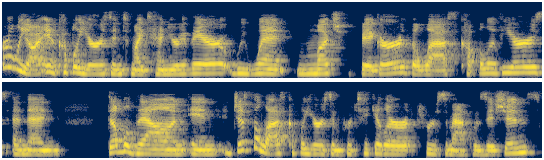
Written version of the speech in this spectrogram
early on, a couple years into my tenure there. We went much bigger the last couple of years, and then doubled down in just the last couple years in particular through some acquisitions.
